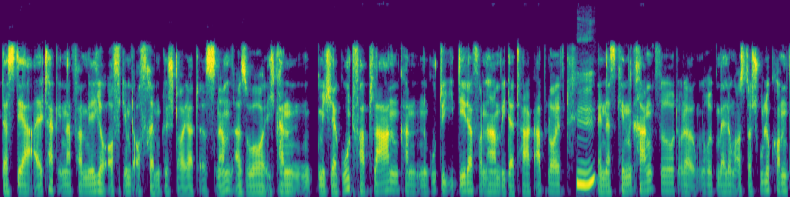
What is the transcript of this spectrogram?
dass der Alltag in der Familie oft eben auch fremdgesteuert ist. Ne? Also ich kann mich ja gut verplanen, kann eine gute Idee davon haben, wie der Tag abläuft. Mhm. Wenn das Kind krank wird oder irgendeine Rückmeldung aus der Schule kommt,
